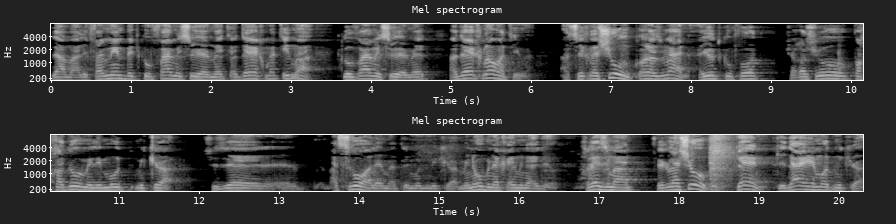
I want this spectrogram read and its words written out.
למה? לפעמים בתקופה מסוימת הדרך מתאימה, תקופה מסוימת הדרך לא מתאימה. אז צריך לשום כל הזמן. היו תקופות שחשבו, פחדו מלימוד מקרא. שזה, אסרו עליהם התלמוד מקרא, מנעו בניכם מן העדות. אחרי זמן צריך לשוב, כן, כדאי ללמוד מקרא.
